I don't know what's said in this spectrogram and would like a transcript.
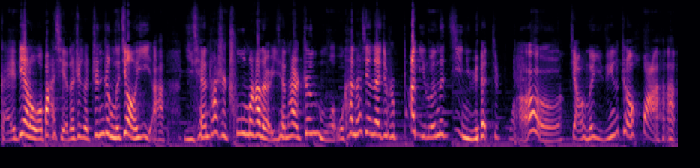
改变了我爸写的这个真正的教义啊。以前她是 true mother，以前她是真母，我看她现在就是巴比伦的妓女，就哇哦，讲的已经这话啊，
